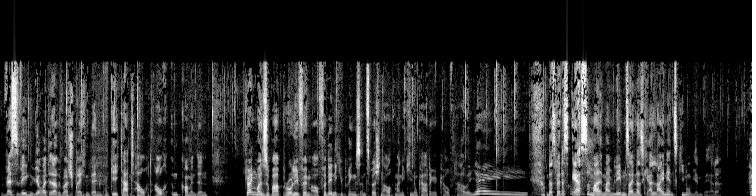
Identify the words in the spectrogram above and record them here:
Weswegen wir heute darüber sprechen, denn Gogeta taucht auch im kommenden Dragon Ball Super Broly Film auf, für den ich übrigens inzwischen auch meine Kinokarte gekauft habe. Yay! Und das wird das erste Mal in meinem Leben sein, dass ich alleine ins Kino gehen werde.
